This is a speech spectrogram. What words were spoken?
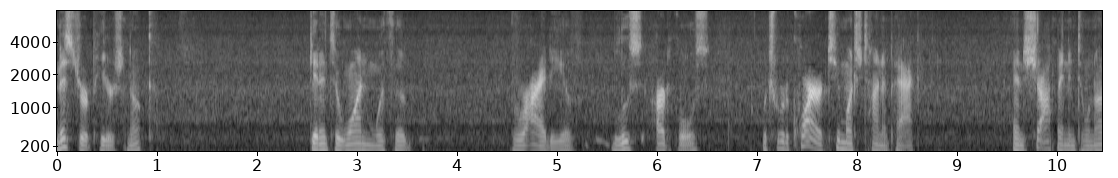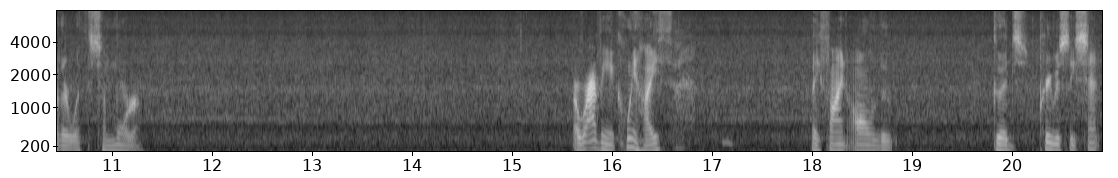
Mr. Peter Snook get into one with a variety of loose articles which would require too much time to pack, and shopping into another with some more. Arriving at Queenhithe, they find all the goods previously sent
